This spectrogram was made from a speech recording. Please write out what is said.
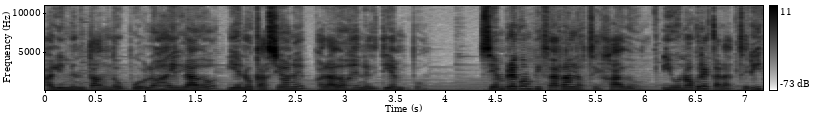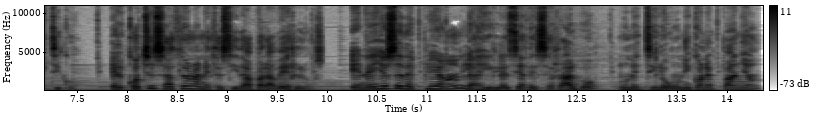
alimentando pueblos aislados y en ocasiones parados en el tiempo, siempre con pizarra en los tejados y un ocre característico. El coche se hace una necesidad para verlos. En ellos se despliegan las iglesias de Serralbo, un estilo único en España,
